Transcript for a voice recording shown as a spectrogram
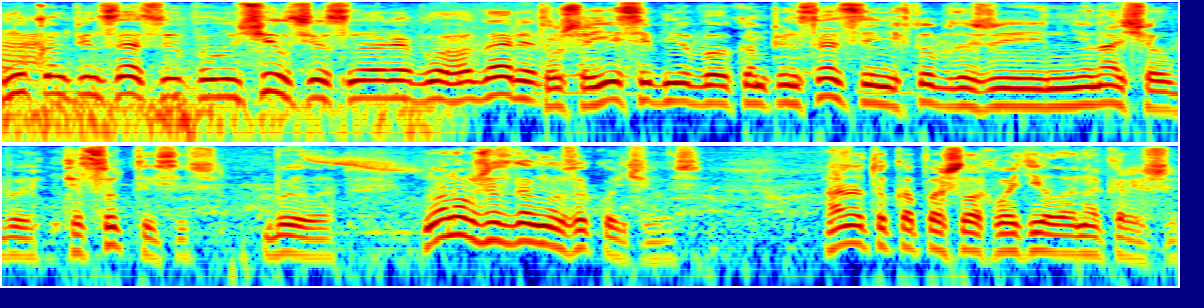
Ну, компенсацию получил, честно говоря, благодарен. Потому что если бы не было компенсации, никто бы даже и не начал бы. 500 тысяч было. Но она уже давно закончилась. Она только пошла, хватила на крышу.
